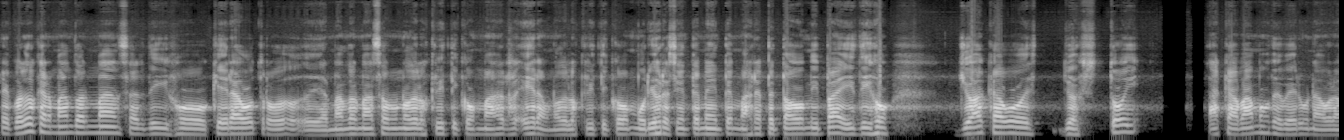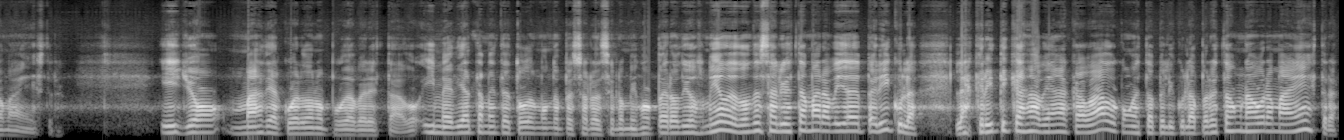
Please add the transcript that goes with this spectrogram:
recuerdo que Armando Almanzar dijo que era otro, eh, Armando Almanzar, uno de los críticos más, era uno de los críticos, murió recientemente, más respetado en mi país, dijo, yo acabo de, yo estoy, acabamos de ver una obra maestra y yo más de acuerdo no pude haber estado. Inmediatamente todo el mundo empezó a decir lo mismo, pero Dios mío, ¿de dónde salió esta maravilla de película? Las críticas habían acabado con esta película, pero esta es una obra maestra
